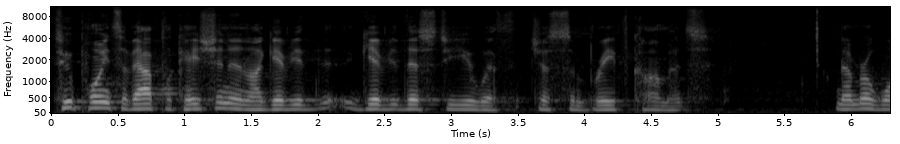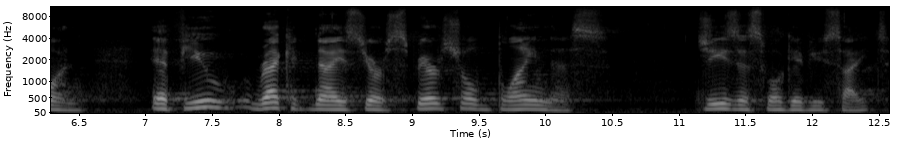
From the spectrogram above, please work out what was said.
Two points of application, and I'll give you, give this to you with just some brief comments. Number one, if you recognize your spiritual blindness, Jesus will give you sight.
